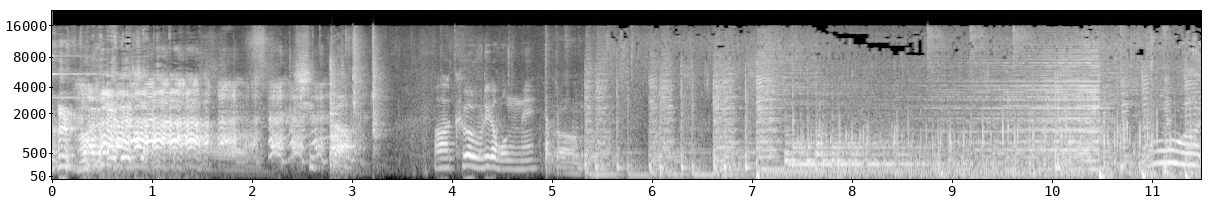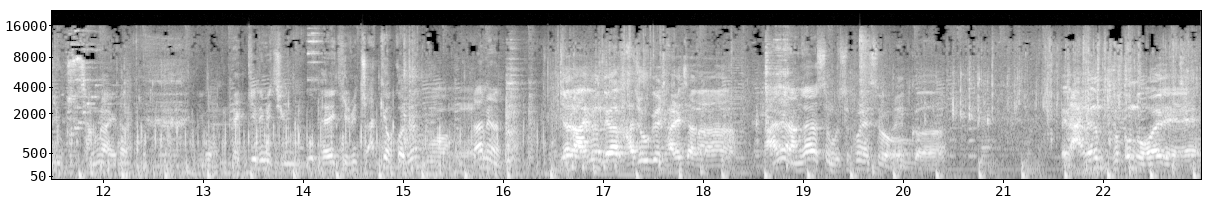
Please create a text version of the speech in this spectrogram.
원을 받아야 되지. 시가. 와 그걸 우리가 먹네. 그럼. 우와 육수 장난 아니다. 이거 백기름이 지금 배에 기름이 쫙 꼈거든. 라면. 야 라면 내가 가져오길 잘했잖아. 라면 안 가졌으면 못쓸 뻔했어. 그러니까 라면은 무조건 먹어야 돼.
